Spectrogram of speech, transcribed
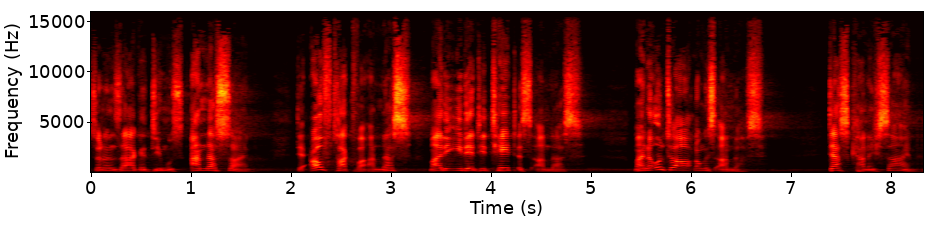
sondern sage, die muss anders sein. Der Auftrag war anders, meine Identität ist anders, meine Unterordnung ist anders. Das kann nicht sein.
